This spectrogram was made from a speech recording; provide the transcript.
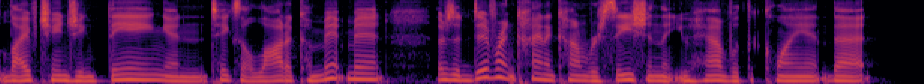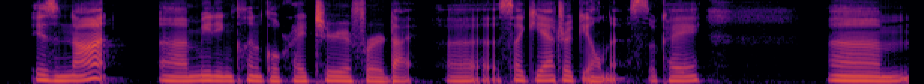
life-changing thing and takes a lot of commitment there's a different kind of conversation that you have with the client that is not uh, meeting clinical criteria for a uh, psychiatric illness okay um,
